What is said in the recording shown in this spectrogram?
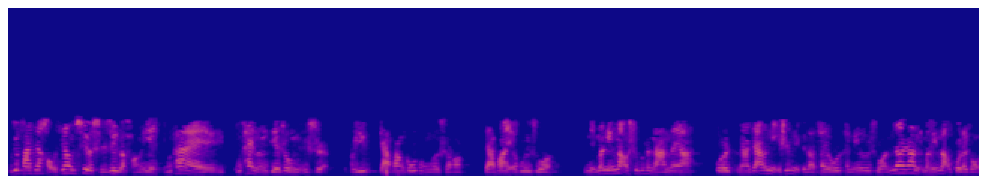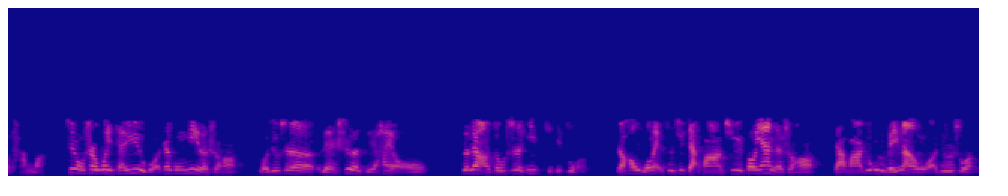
我就发现好像确实这个行业不太不太能接受女士。与甲方沟通的时候，甲方也会说你们领导是不是男的呀，或者怎么样？假如你是女的，他就会肯定会说那让你们领导过来跟我谈吧。这种事儿我以前遇过，在工地的时候，我就是连设计还有资料都是一起做。然后我每次去甲方去报验的时候，甲方就会为难我，就是说。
